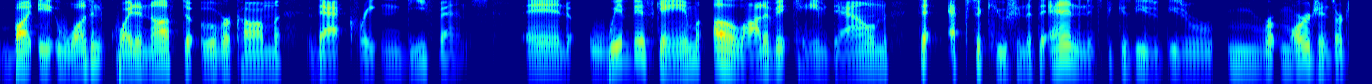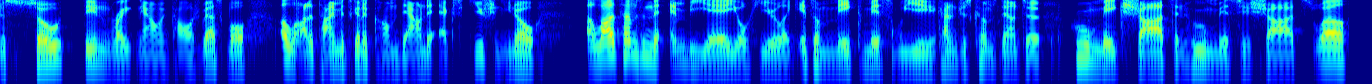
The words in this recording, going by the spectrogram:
but it wasn't quite enough to overcome that Creighton defense. And with this game, a lot of it came down to execution at the end, and it's because these these r- margins are just so thin right now in college basketball. A lot of time, it's going to come down to execution. You know, a lot of times in the NBA, you'll hear like it's a make miss league. It kind of just comes down to who makes shots and who misses shots. Well,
